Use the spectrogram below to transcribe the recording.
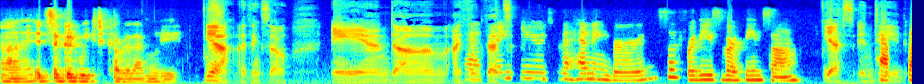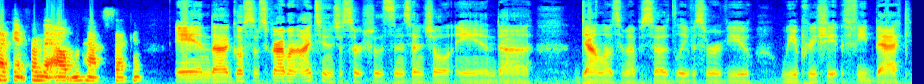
uh, it's a good week to cover that movie. yeah, I think so. And um, I Uh, think that's thank you to the Hummingbirds for the use of our theme song. yes, indeed. Half indeed. second from the album Half Second. And uh, go subscribe on iTunes. Just search for the Cinessential and uh, download some episodes. Leave us a review. We appreciate the feedback.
